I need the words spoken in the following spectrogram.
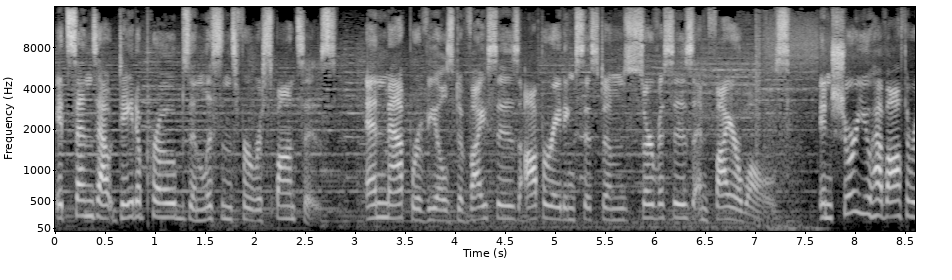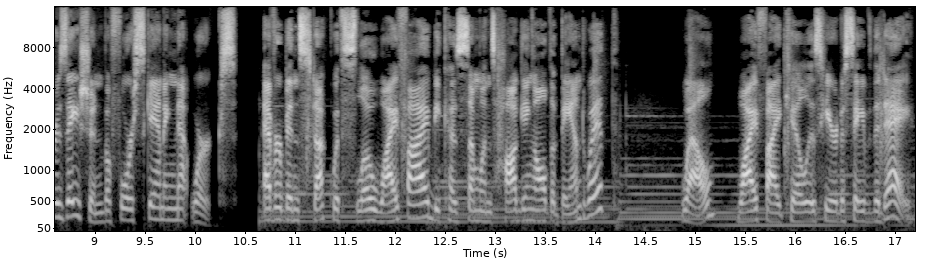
It sends out data probes and listens for responses. Nmap reveals devices, operating systems, services, and firewalls. Ensure you have authorization before scanning networks. Ever been stuck with slow Wi-Fi because someone's hogging all the bandwidth? Well, Wi-Fi Kill is here to save the day.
